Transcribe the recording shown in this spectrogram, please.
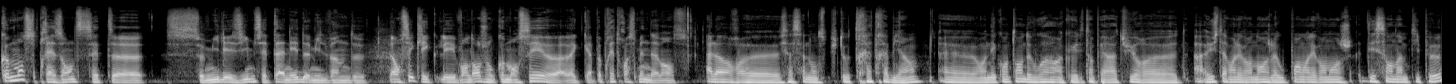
Comment se présente cette, euh, ce millésime, cette année 2022 Là, on sait que les, les vendanges ont commencé euh, avec à peu près trois semaines d'avance. Alors, euh, ça s'annonce plutôt très très bien. Euh, on est content de voir que les températures, euh, juste avant les vendanges, là où pendant les vendanges, descendent un petit peu.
